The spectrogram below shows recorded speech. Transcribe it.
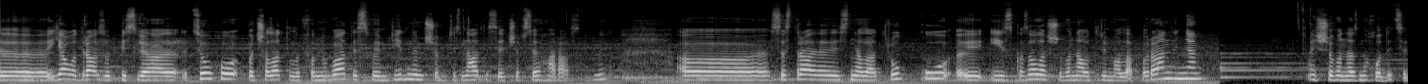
е, я одразу після цього почала телефонувати своїм рідним, щоб дізнатися, чи все гаразд у них. Е, сестра зняла трубку е, і сказала, що вона отримала поранення, що вона знаходиться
